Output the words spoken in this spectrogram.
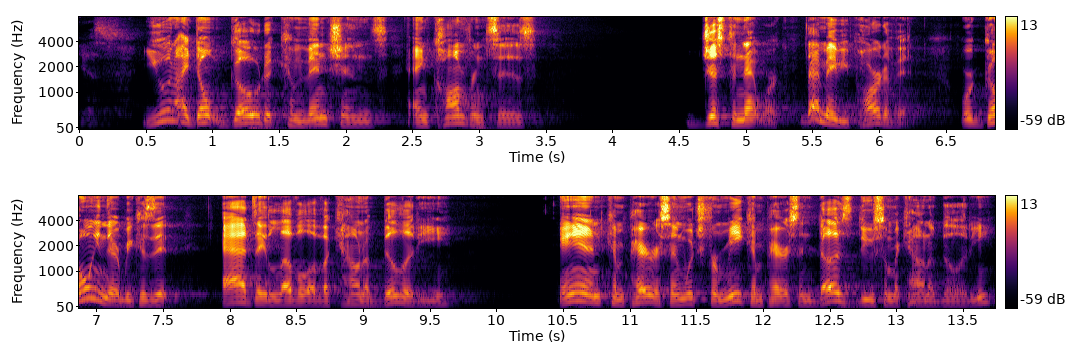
Yes. You and I don't go to conventions and conferences just to network. That may be part of it. We're going there because it adds a level of accountability and comparison, which for me, comparison does do some accountability.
